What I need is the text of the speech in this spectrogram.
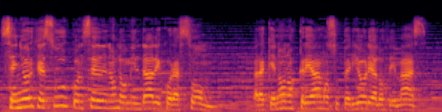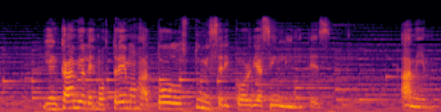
Señor Jesús, concédenos la humildad de corazón para que no nos creamos superiores a los demás y en cambio les mostremos a todos tu misericordia sin límites. Amén.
